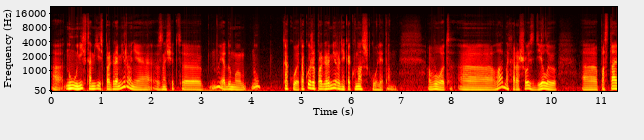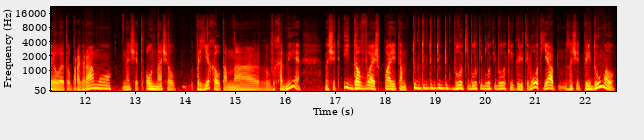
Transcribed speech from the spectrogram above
А, ну, у них там есть программирование, значит, э, ну, я думаю, ну, какое? Такое же программирование, как у нас в школе там. Вот. Э, ладно, хорошо, сделаю. Э, поставил эту программу, значит, он начал, приехал там на выходные, значит, и давай шпарить там, тык-тык-тык-тык, блоки, блоки, блоки, блоки. Говорит, и вот я, значит, придумал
